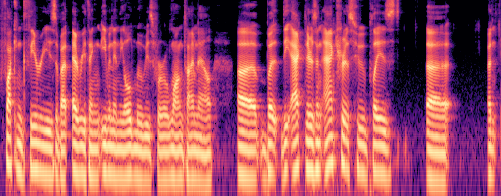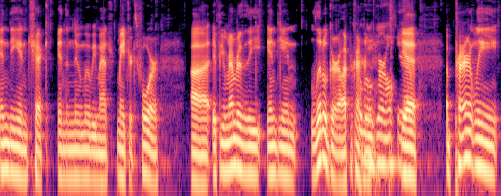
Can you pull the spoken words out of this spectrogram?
fucking theories about everything, even in the old movies, for a long time now. Uh, but the act there's an actress who plays uh an Indian chick in the new movie Matrix Four. Uh, if you remember the Indian little girl, I The forgot her little name. girl. Yeah. Apparently,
